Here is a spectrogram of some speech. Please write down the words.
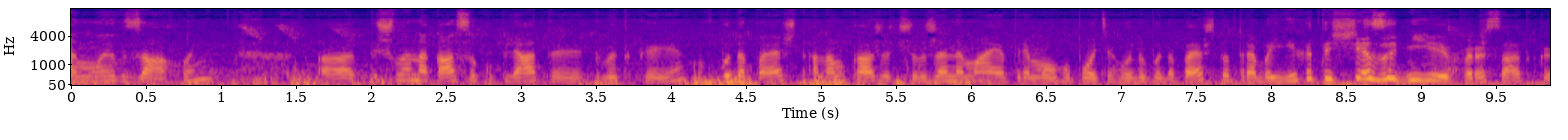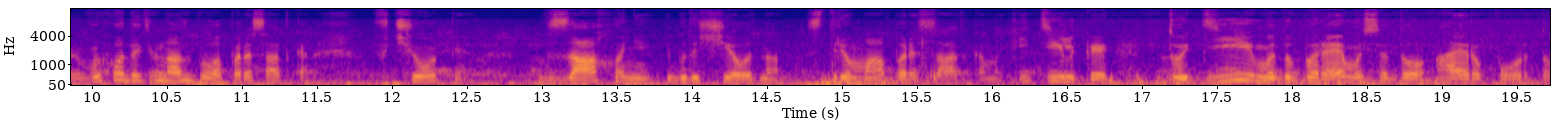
Приїхали ми в Захонь, е, пішли на касу купляти квитки в Будапешт, а нам кажуть, що вже немає прямого потягу до Будапешту, треба їхати ще з однією пересадкою. Виходить, в нас була пересадка в Чопі, в Захоні і буде ще одна з трьома пересадками. І тільки тоді ми доберемося до аеропорту.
